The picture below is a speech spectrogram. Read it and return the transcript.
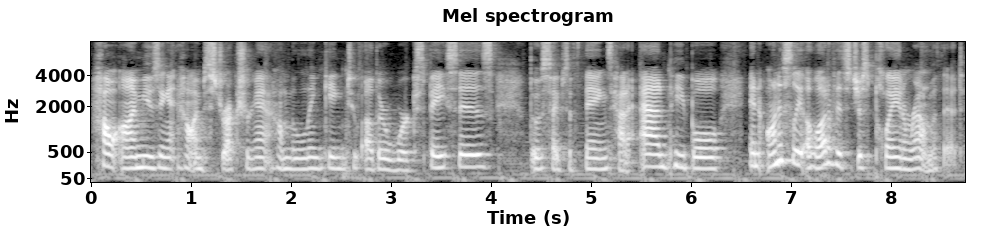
how I'm using it, how I'm structuring it, how I'm linking to other workspaces, those types of things, how to add people, and honestly, a lot of it's just playing around with it.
